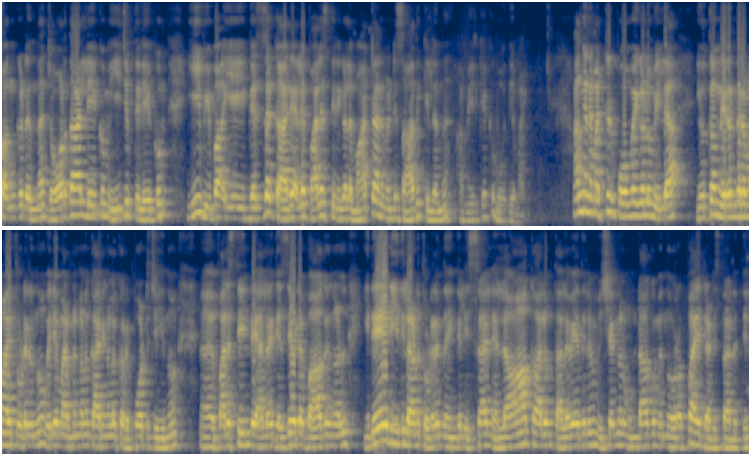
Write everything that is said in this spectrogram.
പങ്കിടുന്ന ജോർദാനിലേക്കും ഈജിപ്തിലേക്കും ഈ വിഭാ ഗസക്കാരെ അല്ലെ ഫലസ്തീനികളെ മാറ്റാൻ വേണ്ടി സാധിക്കില്ലെന്ന് അമേരിക്കക്ക് ബോധ്യമായി. അങ്ങനെ മറ്റൊരു പോംവഴികളുമില്ല യുദ്ധം നിരന്തരമായി തുടരുന്നു. വലിയ മരണങ്ങളും കാര്യങ്ങളൊക്കെ റിപ്പോർട്ട് ചെയ്യുന്നു. ഏഹ് ഫലസ്തീന്റെ അല്ലെങ്കിൽ ഗസയുടെ ഭാഗങ്ങൾ ഇതേ രീതിയിലാണ് തുടരുന്നതെങ്കിൽ ഇസ്രായേലിന് എല്ലാ കാലവും തലവേദനയും വിഷയങ്ങളും ഉണ്ടാകുമെന്ന് ഉറപ്പായതിന്റെ അടിസ്ഥാനത്തിൽ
